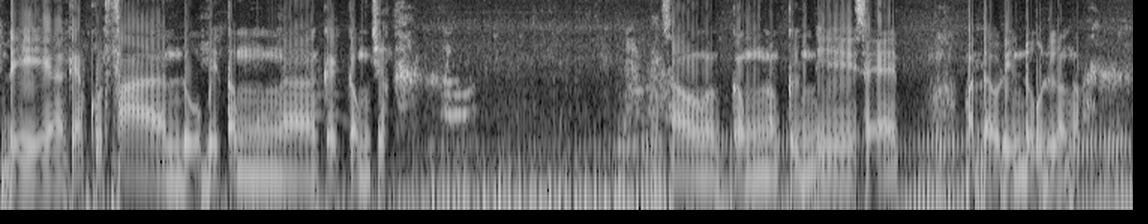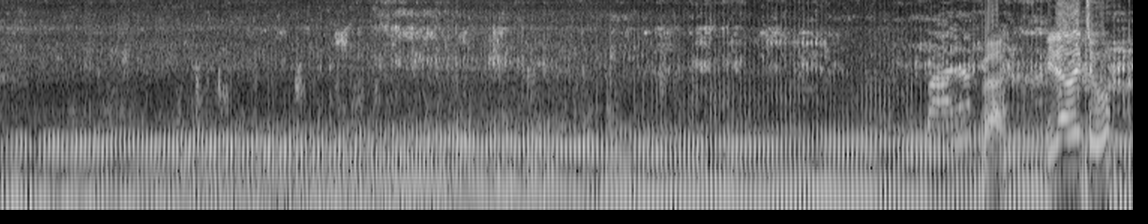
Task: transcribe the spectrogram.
để à, ghép cốt pha đổ bê tông à, cái cống trước sau cống nó cứng thì sẽ bắt đầu đến đổ đường các bạn Vâng, đi đâu đấy chú?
